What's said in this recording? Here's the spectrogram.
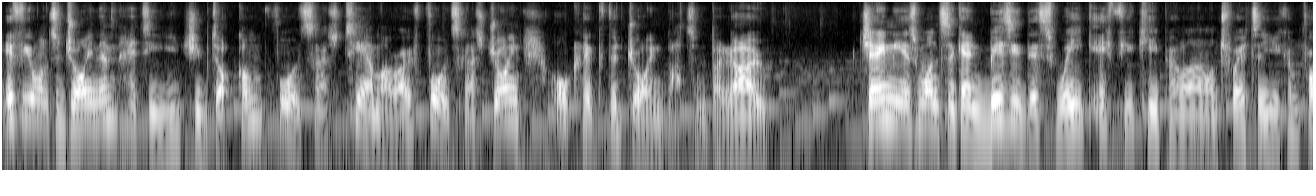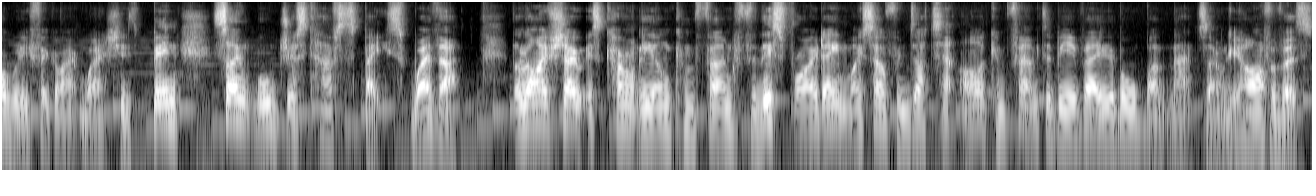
If you want to join them, head to youtube.com forward slash TMRO forward slash join or click the join button below. Jamie is once again busy this week. If you keep an eye on Twitter, you can probably figure out where she's been, so we'll just have space weather. The live show is currently unconfirmed for this Friday. Myself and Dutta are confirmed to be available, but that's only half of us.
